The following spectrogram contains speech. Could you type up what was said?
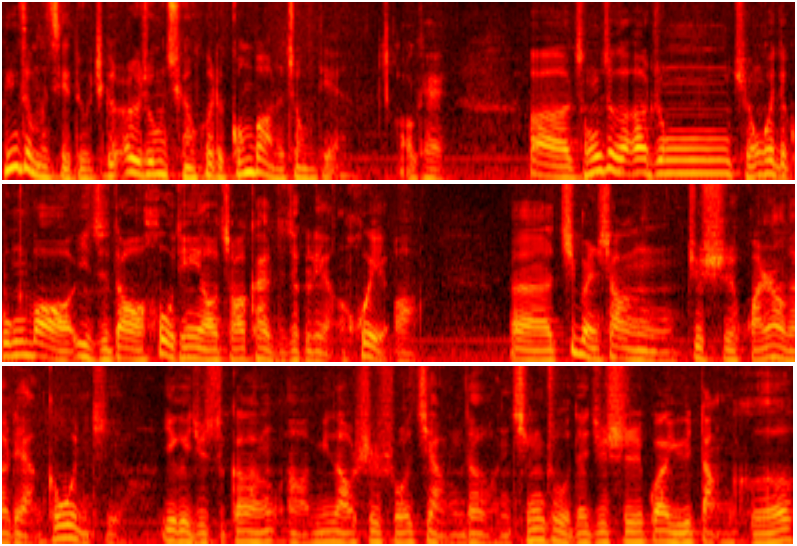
您怎么解读这个二中全会的公报的重点？OK，呃，从这个二中全会的公报一直到后天要召开的这个两会啊，呃，基本上就是环绕了两个问题啊，一个就是刚刚啊明老师所讲的很清楚的，就是关于党和。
